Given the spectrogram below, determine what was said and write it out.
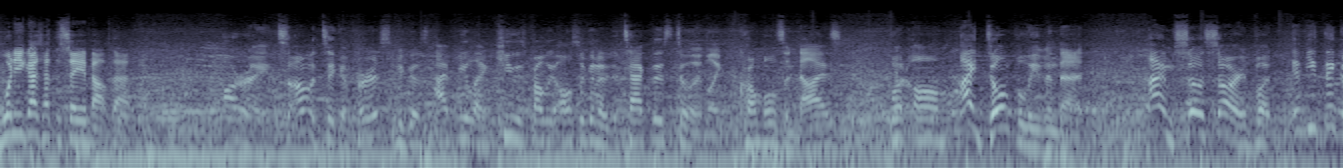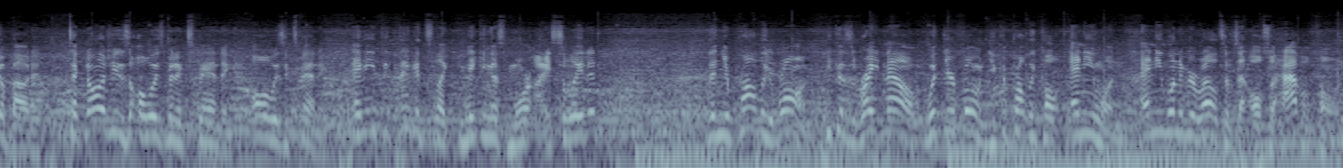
What do you guys have to say about that? All right, so I'm gonna take it first because I feel like Q is probably also gonna attack this till it like crumbles and dies. But um, I don't believe in that. I'm so sorry, but if you think about it, technology has always been expanding and always expanding. And if you think it's like making us more isolated, then you're probably wrong. Because right now, with your phone, you could probably call anyone, any one of your relatives that also have a phone,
